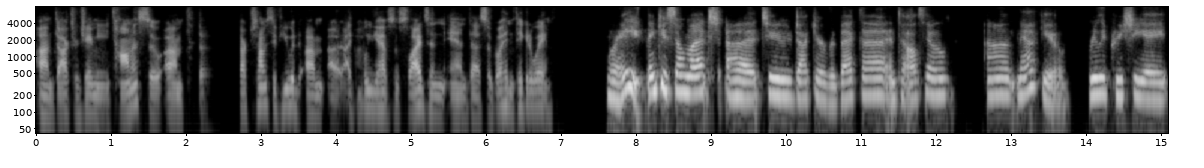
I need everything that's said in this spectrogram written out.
um, Dr. Jamie Thomas. So um, Dr. Thomas, if you would, um, uh, I believe you have some slides and and uh, so go ahead and take it away. Great. Thank you so much uh, to Dr. Rebecca and to also uh, Matthew. Really appreciate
